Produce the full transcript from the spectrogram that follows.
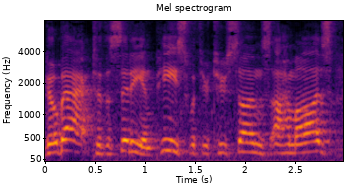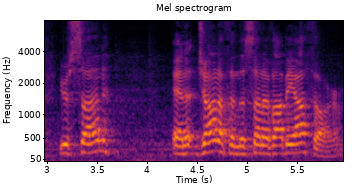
Go back to the city in peace with your two sons, Ahimaaz, your son, and Jonathan, the son of Abiathar.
